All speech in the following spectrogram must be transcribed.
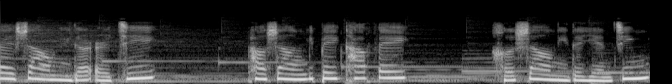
戴上你的耳机，泡上一杯咖啡，合上你的眼睛，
